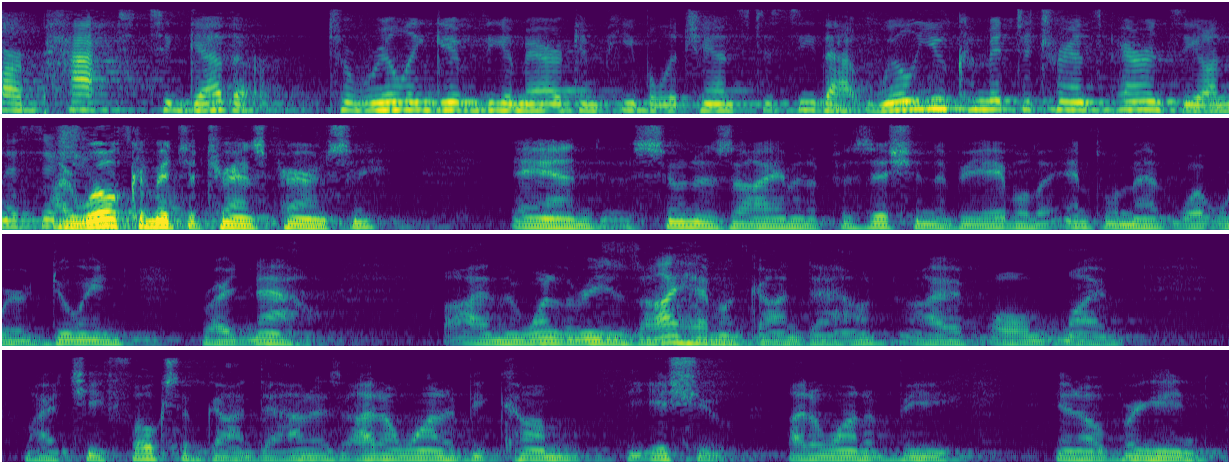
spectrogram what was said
are packed together to really give the American people a chance to see that. Will you commit to transparency on this issue? I will commit to transparency, and as soon as I am in a position to be able to implement what we're doing right now. And one of the reasons I haven't gone down, I have all my my chief folks have gone down is I don't want to become the issue. I don't want to be, you know, bringing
